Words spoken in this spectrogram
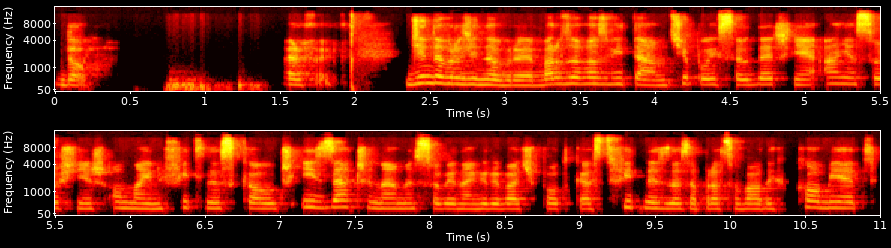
Do. Perfekt. Dzień dobry, dzień dobry. Bardzo Was witam ciepło i serdecznie. Ania Sośnierz, online fitness coach i zaczynamy sobie nagrywać podcast Fitness dla zapracowanych kobiet.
